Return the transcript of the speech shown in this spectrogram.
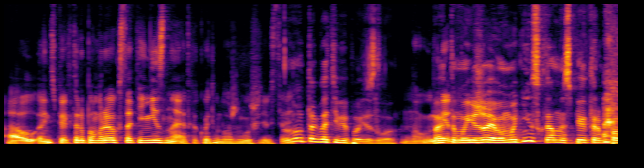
А инспектор по МРЭО, кстати, не знает, какой там должен глушитель стоять. Ну, тогда тебе повезло. Ну, нет, Поэтому, езжая в Амутнинск, там инспектор по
